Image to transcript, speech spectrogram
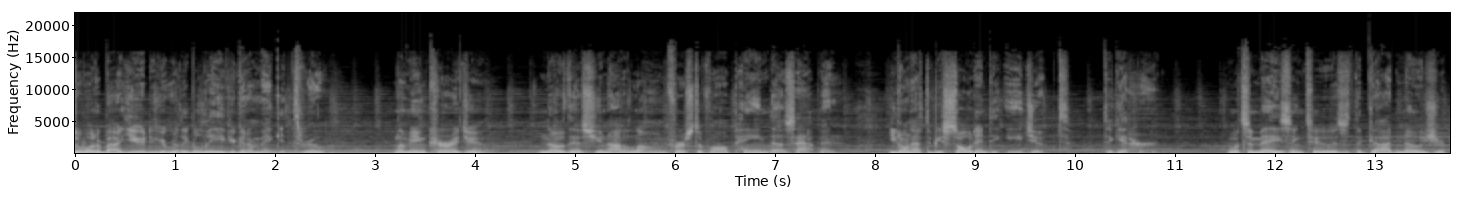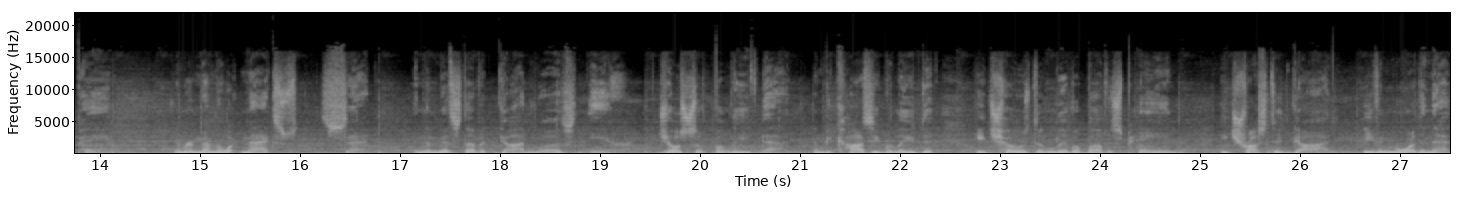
So, what about you? Do you really believe you're going to make it through? Let me encourage you. Know this you're not alone. First of all, pain does happen. You don't have to be sold into Egypt to get hurt. And what's amazing, too, is that God knows your pain. And remember what Max said in the midst of it, God was near. Joseph believed that. And because he believed it, he chose to live above his pain. He trusted God. Even more than that,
